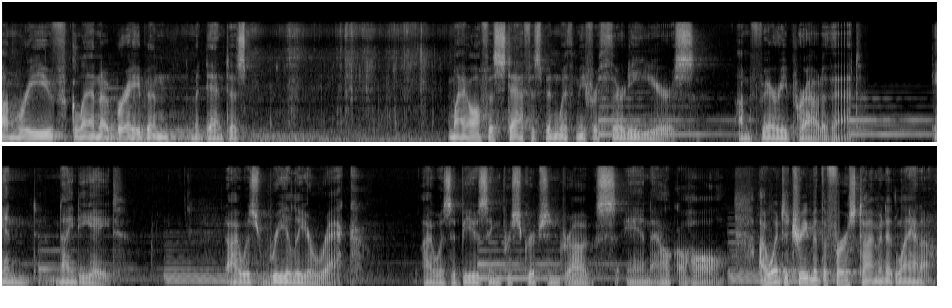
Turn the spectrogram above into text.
I'm Reeve Glenn Abraben, I'm a dentist. My office staff has been with me for 30 years. I'm very proud of that. In 98, I was really a wreck. I was abusing prescription drugs and alcohol. I went to treatment the first time in Atlanta,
